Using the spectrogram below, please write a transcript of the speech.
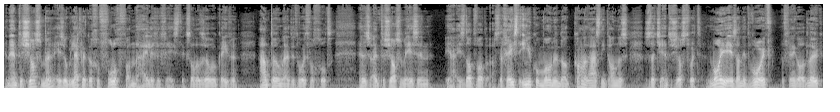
En enthousiasme is ook letterlijk een gevolg van de Heilige Geest. Ik zal dat zo ook even aantonen uit het woord van God. En dus enthousiasme is, een, ja, is dat wat, als de geest in je komt wonen, dan kan het haast niet anders dan dat je enthousiast wordt. Het mooie is aan dit woord, dat vind ik altijd leuk,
